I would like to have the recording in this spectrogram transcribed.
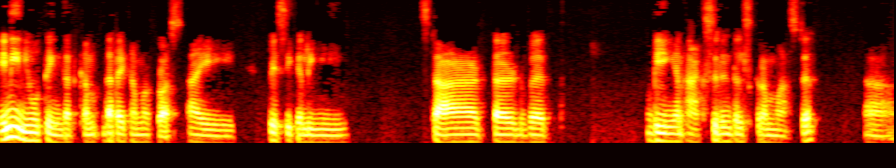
any new thing that come that I come across. I basically started with being an accidental Scrum Master uh,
